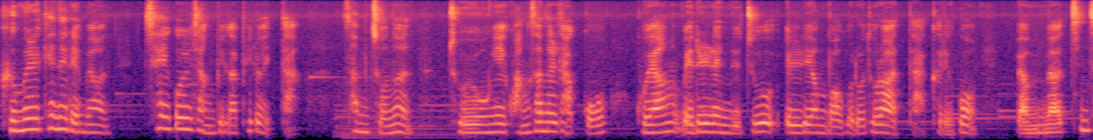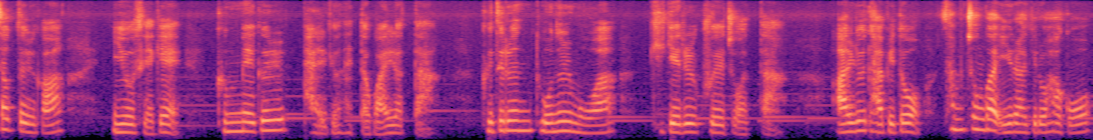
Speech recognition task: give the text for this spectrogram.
금을 캐내려면 채굴 장비가 필요했다. 삼촌은 조용히 광산을 닫고 고향 메릴랜드주 윌리엄버그로 돌아왔다. 그리고 몇몇 친척들과 이웃에게 금맥을 발견했다고 알렸다. 그들은 돈을 모아 기계를 구해주었다. 알류 다비도 삼촌과 일하기로 하고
